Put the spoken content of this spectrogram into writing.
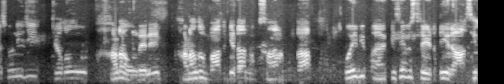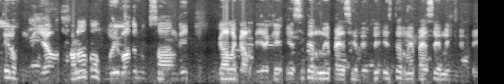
ਅਸ਼ਵਨੀ ਜੀ ਜਦੋਂ ਹੜ ਆਉਂਦੇ ਨੇ ਹੜਾਂ ਤੋਂ ਬਾਅਦ ਜਿਹੜਾ ਨੁਕਸਾਨ ਹੁੰਦਾ ਕੋਈ ਵੀ ਕਿਸੇ ਵੀ ਸਟੇਟ ਦੀ ਰਾਜਨੀਤੀ ਹੁੰਦੀ ਹੈ ਹੜਾਂ ਤੋਂ ਹੋਏ ਵੱਧ ਨੁਕਸਾਨ ਦੀ ਗੱਲ ਕਰਦੀ ਹੈ ਕਿ ਇਸ ਧਿਰ ਨੇ ਪੈਸੇ ਦਿੱਤੇ ਇਸ ਧਿਰ ਨੇ ਪੈਸੇ ਨਹੀਂ ਦਿੱਤੇ।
